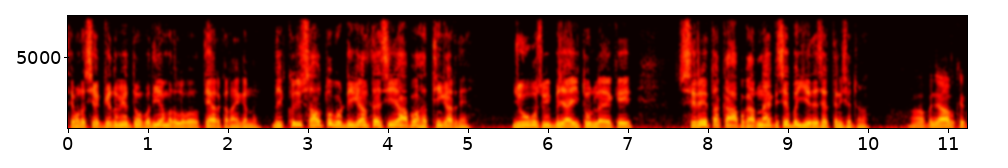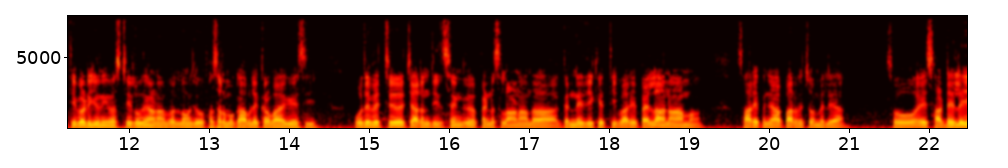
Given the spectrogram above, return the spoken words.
ਤੇ ਹੁਣ ਅਸੀਂ ਅੱਗੇ ਤੋਂ ਵੀ ਇਦੋਂ ਵਧੀਆ ਮਤਲਬ ਤਿਆਰ ਕਰਾਂਗੇ ਗੰਨਾ ਦੇਖੋ ਜੀ ਸਭ ਤੋਂ ਵੱਡੀ ਗੱਲ ਤਾਂ ਅਸੀਂ ਆਪ ਹੱਥੀਂ ਕਰਦੇ ਹਾਂ। ਜੋ ਕੁਝ ਵੀ ਬਜਾਈ ਤੋਂ ਲੈ ਕੇ ਸਿਰੇ ਤੱਕ ਆਪ ਕਰਨਾ ਕਿਸੇ ਭਈਏ ਦੇ ਸਿਰ ਤੇ ਨਹੀਂ ਛੱਡਣਾ। ਹਾਂ, ਪੰਜਾਬ ਖੇਤੀਬਾੜੀ ਯੂਨੀਵਰਸਿਟੀ ਲੁਧਿਆਣਾ ਵੱਲੋਂ ਜੋ ਫਸਲ ਮੁਕਾਬਲੇ ਕਰਵਾਏ ਗਏ ਸੀ ਉਹਦੇ ਵਿੱਚ ਚਰਨਜੀਤ ਸਿੰਘ ਪਿੰਡ ਸਲਾਣਾ ਦਾ ਗੰਨੇ ਦੀ ਖੇਤੀ ਬਾਰੇ ਪਹਿਲਾ ਇਨਾਮ ਸਾਰੇ ਪੰਜਾਬ ਭਰ ਵਿੱਚੋਂ ਮਿਲਿਆ। ਸੋ ਇਹ ਸਾਡੇ ਲਈ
